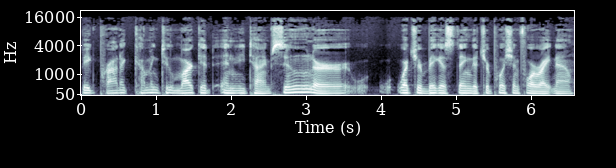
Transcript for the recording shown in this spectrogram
big product coming to market anytime soon or what's your biggest thing that you're pushing for right now?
